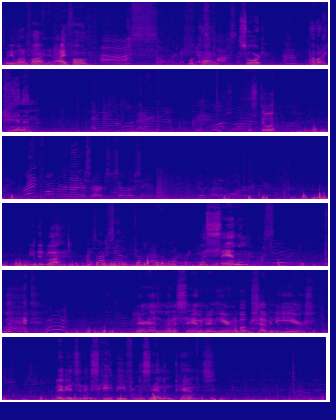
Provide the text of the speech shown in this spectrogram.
What do you want to find? An iPhone? Uh, sword if What it's kind? possible. Sword? Uh-huh. How about a cannon? That'd be better. Let's do it. Grandfather and I saw a salmon jump out of the water right there. You did what? I saw a salmon jump out of the water right there. A salmon? A salmon. What? Yeah. There hasn't been a salmon in here in about 70 years. Maybe it's an escapee from the salmon pens. Oh boy.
